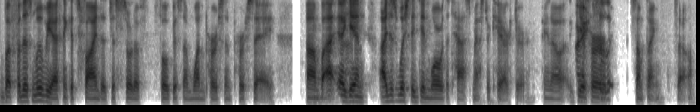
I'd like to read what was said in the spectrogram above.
but for this movie, I think it's fine to just sort of focus on one person per se. Um, but I, Mhm. again, I just wish they did more with the Taskmaster character. You know, give right, so her le- something. So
